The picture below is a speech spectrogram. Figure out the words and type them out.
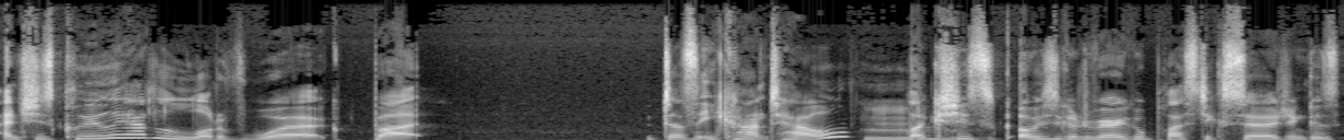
And she's clearly had a lot of work, but doesn't you can't tell Mm. like she's obviously got a very good plastic surgeon because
